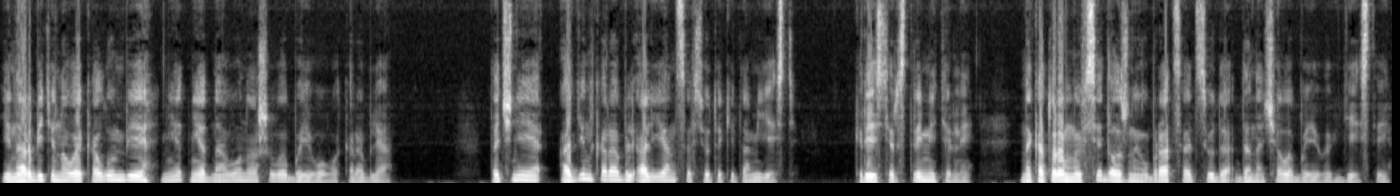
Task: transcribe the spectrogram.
и на орбите Новой Колумбии нет ни одного нашего боевого корабля. Точнее, один корабль Альянса все-таки там есть. Крейсер «Стремительный», на котором мы все должны убраться отсюда до начала боевых действий.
